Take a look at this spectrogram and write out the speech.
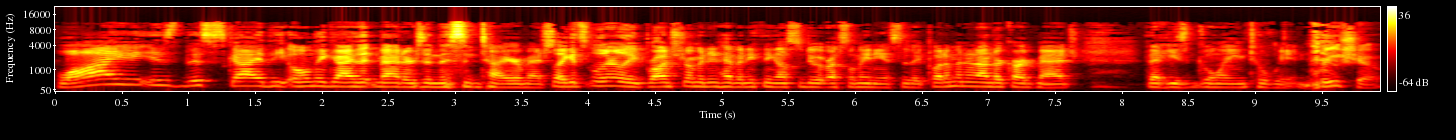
why is this guy the only guy that matters in this entire match? Like, it's literally Braun Strowman didn't have anything else to do at WrestleMania, so they put him in an undercard match that he's going to win. Pre-show,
